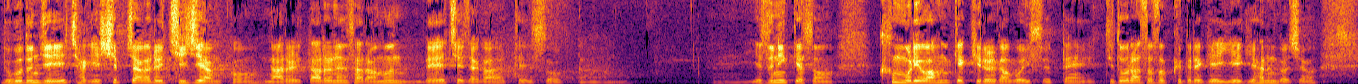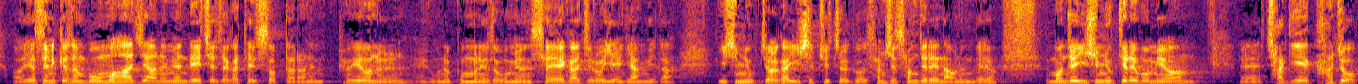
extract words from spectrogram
누구든지 자기 십자가를 지지 않고 나를 따르는 사람은 내 제자가 될 수 없다. 예수님께서 큰 무리와 함께 길을 가고 있을 때 뒤돌아서서 그들에게 얘기하는 거죠. 어, 예수님께서는 뭐뭐 하지 않으면 내 제자가 될 수 없다라는 표현을 예, 오늘 본문에서 보면 세 가지로 얘기합니다. 26절과 27절, 그 33절에 나오는데요. 먼저 26절에 보면 예, 자기의 가족,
